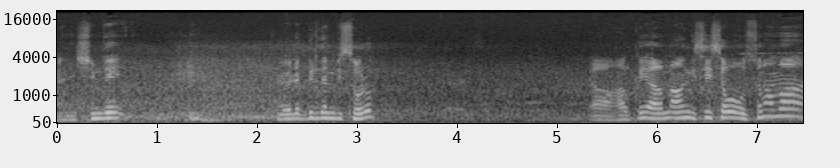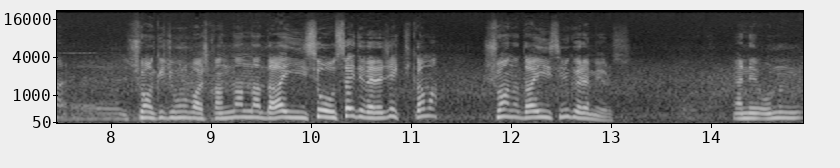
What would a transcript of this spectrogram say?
Yani şimdi öyle birden bir soru. Ya halkın yararına hangisi ise o olsun ama e, şu anki Cumhurbaşkanından da daha iyisi olsaydı verecektik ama şu anda daha iyisini göremiyoruz. Yani onun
